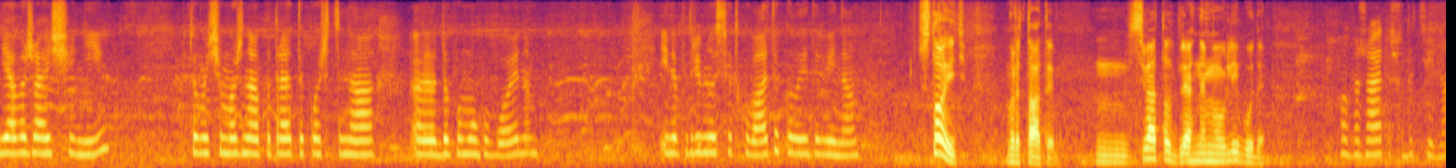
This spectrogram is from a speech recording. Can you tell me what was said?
Я вважаю, що ні, тому що можна потратити кошти на е, допомогу воїнам. І не потрібно святкувати, коли йде війна. Стоїть вертати. Свято для немовлі буде. Ви вважаєте, що доцільно?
